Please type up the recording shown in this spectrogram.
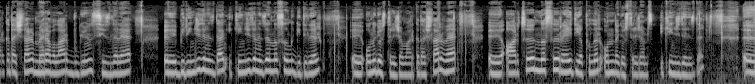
Arkadaşlar merhabalar. Bugün sizlere e, birinci denizden ikinci denize nasıl gidilir e, onu göstereceğim arkadaşlar ve e, artı nasıl raid yapılır onu da göstereceğim ikinci denizde. E,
